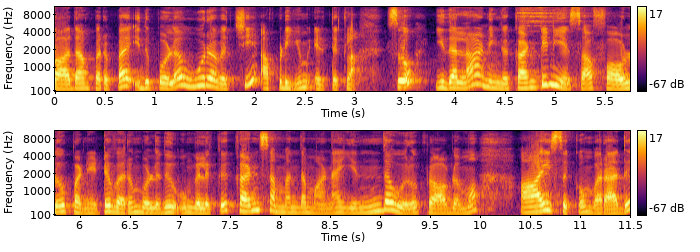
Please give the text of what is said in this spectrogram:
பாதாம் பருப்பை இது போல் ஊற வச்சு அப்படியும் எடுத்துக்கலாம். ஸோ இதெல்லாம் நீங்கள் கண்டினியூஸாக ஃபாலோ பண்ணிட்டு வரும் பொழுது உங்களுக்கு கண் சம்பந்தமான எந்த ஒரு ப்ராப்ளமும் ஆயுசுக்கும் வராது.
